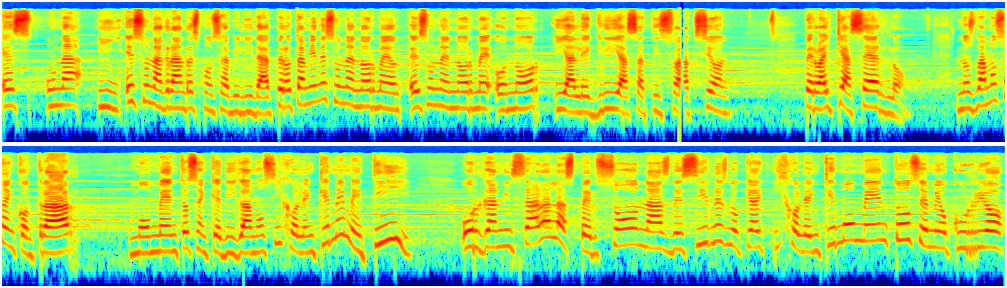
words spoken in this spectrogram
es una, y es una gran responsabilidad, pero también es un, enorme, es un enorme honor y alegría, satisfacción. pero hay que hacerlo. Nos vamos a encontrar momentos en que digamos, híjole, ¿en qué me metí? Organizar a las personas, decirles lo que hay, híjole, ¿en qué momento se me ocurrió?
